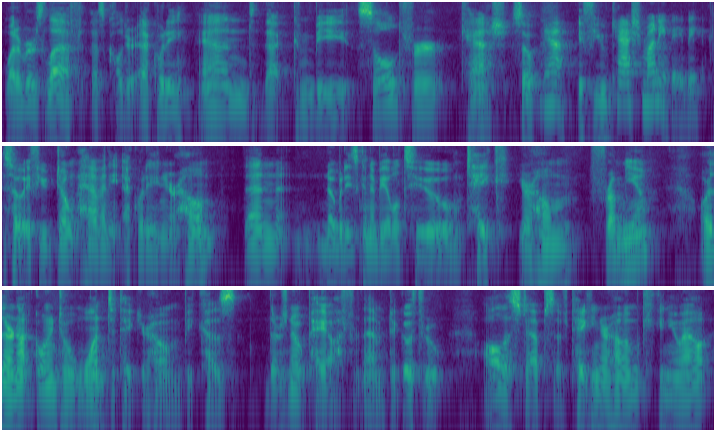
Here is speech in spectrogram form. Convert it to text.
whatever's left, that's called your equity, and that can be sold for cash. So Yeah. if you Cash money, baby. So if you don't have any equity in your home, then nobody's going to be able to take your home from you, or they're not going to want to take your home because there's no payoff for them to go through all the steps of taking your home, kicking you out,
